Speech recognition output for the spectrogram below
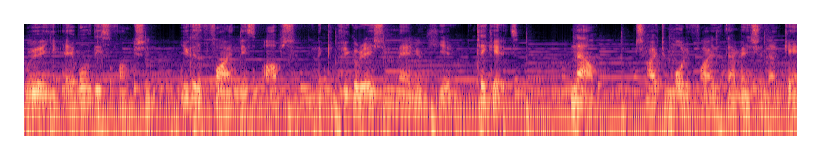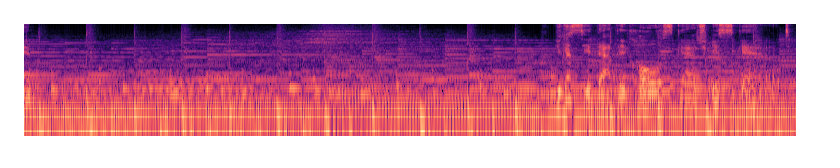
we will enable this function. You could find this option in the configuration menu here. Take it. Now, try to modify the dimension again. You can see that the whole sketch is scaled.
